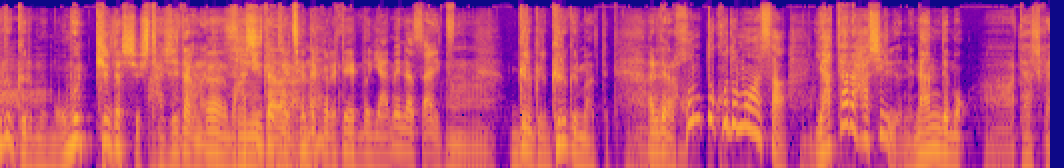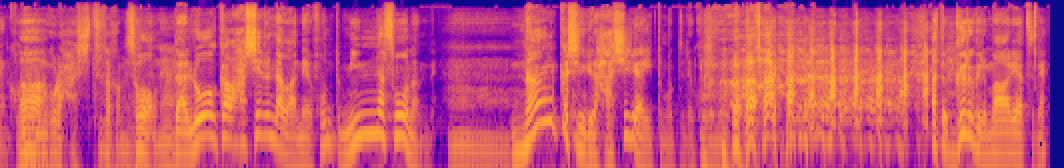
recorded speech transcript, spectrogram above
ぐるぐるもう思いっきりダッシュして。走りたくなっちゃ走りたくなっちゃう。スニーカーだからねもうやめなさいっつって、ぐるぐるぐるぐる回って。あれだから本当子供はさやたら走るよね。何でも。ああ確かに子供の頃走ってたかもしれそう、ないね。だから廊下を走るのはね本当みんなそうなんで、なんかしにけど走りゃいいと思ってね子供は。あとぐるぐる回るやつね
